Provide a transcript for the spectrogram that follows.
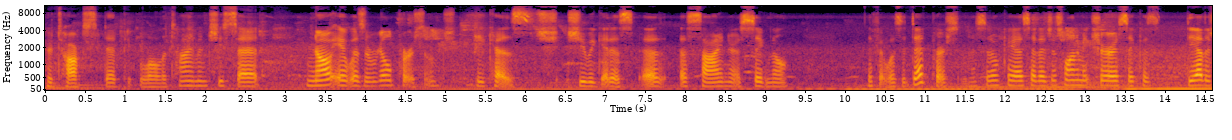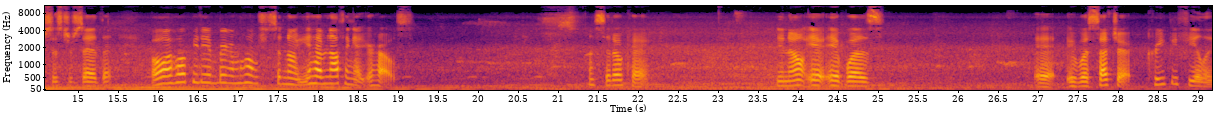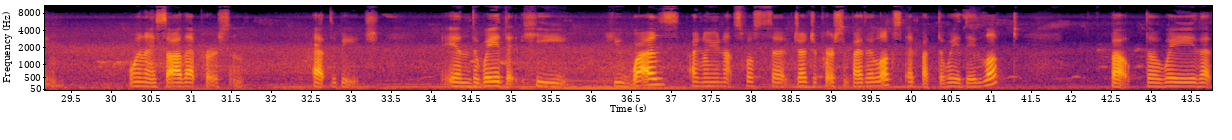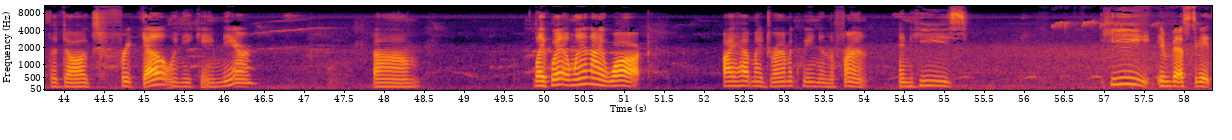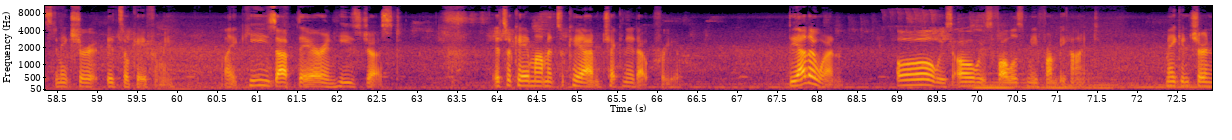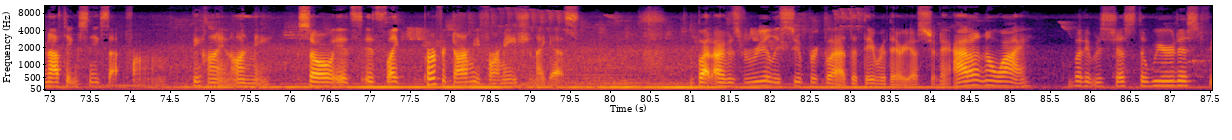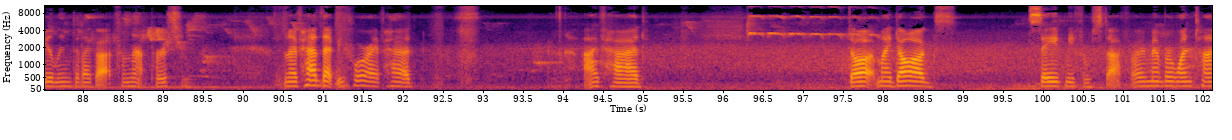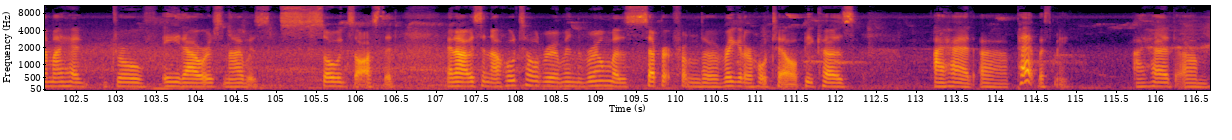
who talks to dead people all the time, and she said, no, it was a real person because she, would get a, a, a, sign or a signal if it was a dead person. I said, okay. I said, I just want to make sure. I said, because the other sister said that, oh, I hope you didn't bring him home. She said, no, you have nothing at your house. I said, okay. You know, it, it was it, it was such a creepy feeling when I saw that person at the beach in the way that he he was. I know you're not supposed to judge a person by their looks, eh, but the way they looked, about the way that the dogs freaked out when he came near. Um, like when when I walk, I have my drama queen in the front, and he's he investigates to make sure it's okay for me. Like he's up there and he's just, it's okay, mom, it's okay, I'm checking it out for you. The other one always, always follows me from behind, making sure nothing sneaks up from behind on me. So it's it's like perfect army formation, I guess. But I was really super glad that they were there yesterday. I don't know why, but it was just the weirdest feeling that I got from that person. And I've had that before. I've had I've had my dogs saved me from stuff. I remember one time I had drove 8 hours and I was so exhausted. And I was in a hotel room and the room was separate from the regular hotel because I had a pet with me. I had um,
